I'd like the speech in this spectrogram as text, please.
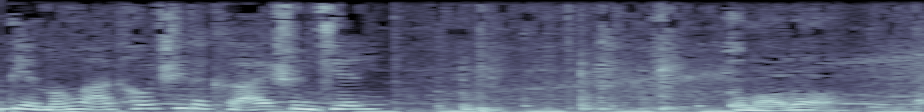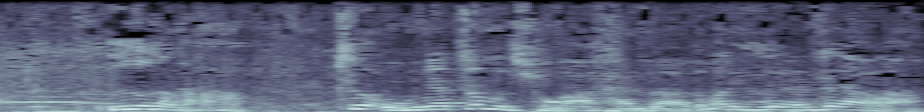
点萌娃偷吃的可爱瞬间。干嘛呢？饿了。这我们家这么穷啊，孩子都把你饿成这样了。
